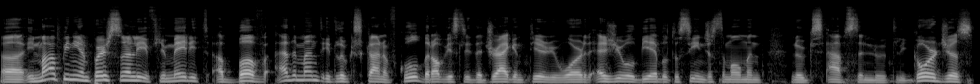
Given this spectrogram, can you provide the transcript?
Uh, in my opinion, personally, if you made it above adamant, it looks kind of cool, but obviously the Dragon Tier reward, as you will be able to see in just a moment, looks absolutely gorgeous.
